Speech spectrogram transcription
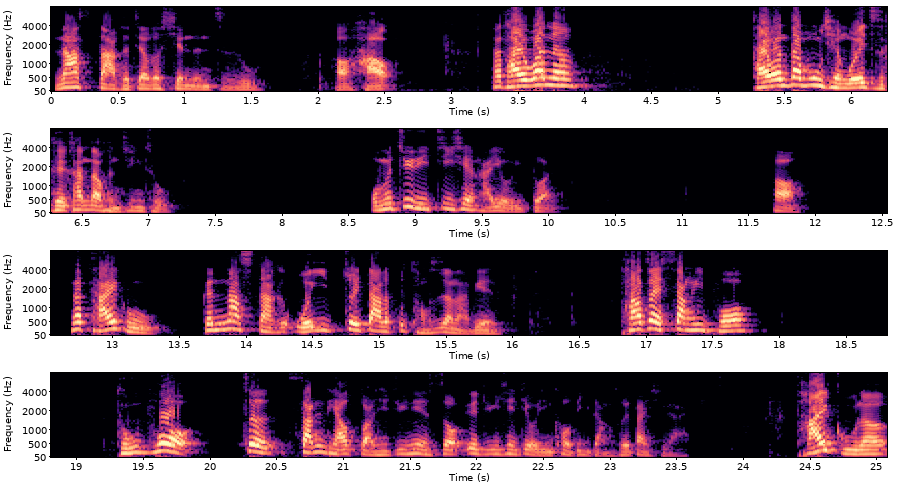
纳斯达克叫做仙人指路。好好，那台湾呢？台湾到目前为止可以看到很清楚，我们距离季线还有一段。好，那台股跟纳斯达克唯一最大的不同是在哪边？它在上一波突破这三条短期均线的时候，月均线就已经扣低档，所以带起来。台股呢，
